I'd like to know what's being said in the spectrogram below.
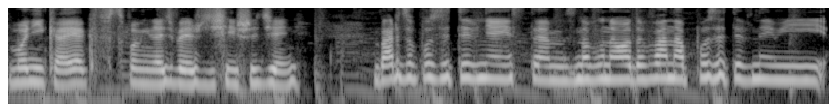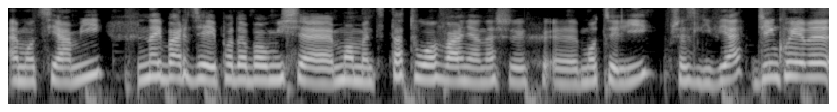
Monika, jak wspominać będziesz dzisiejszy dzień? Bardzo pozytywnie jestem znowu naładowana pozytywnymi emocjami. Najbardziej podobał mi się moment tatuowania naszych e, motyli przez Liwię. Dziękujemy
